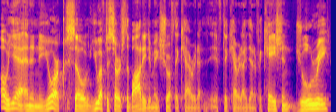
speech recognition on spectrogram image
Oh yeah, and in New York, so you have to search the body to make sure if they carried if they carried identification, jewelry.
